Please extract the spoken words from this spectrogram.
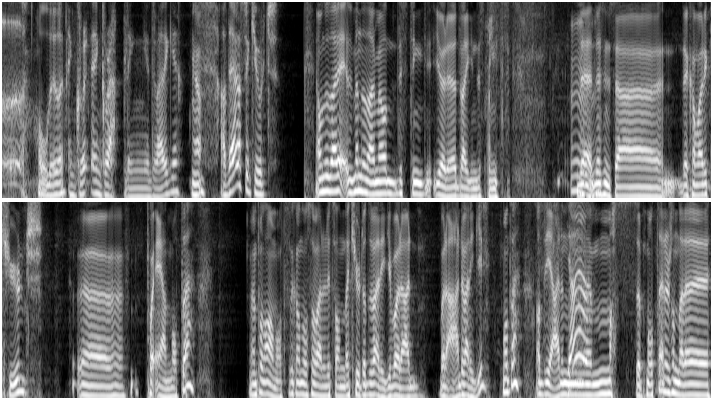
Holde de der. En, gra en grappling-dverg, ja. Ja. ja. Det er ganske kult. Ja, men det der, men det der med å distinkt, gjøre dvergen distinkt, det, det syns jeg Det kan være kult øh, på én måte, men på en annen måte så kan det også være litt sånn Det er kult at dverger bare er, bare er dverger. på en måte At de er en Ja, ja. masse, på en måte. Eller sånn der,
